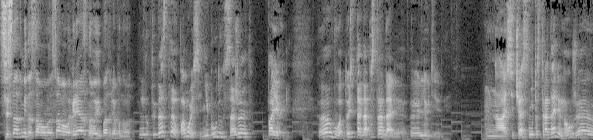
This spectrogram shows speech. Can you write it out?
Сисадмина самого, самого грязного и потрепанного. Ну ты достал, помойся, не буду, сажают, поехали. Э, Вот, то есть тогда пострадали э, люди. Ну а сейчас не пострадали, но уже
